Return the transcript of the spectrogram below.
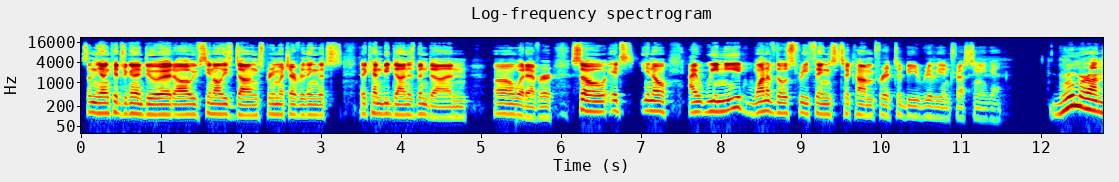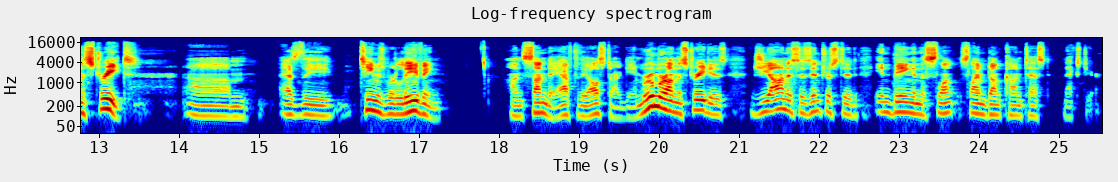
some young kids are gonna do it. Oh, we've seen all these dunks. Pretty much everything that's that can be done has been done. Oh, whatever. So it's you know, I we need one of those three things to come for it to be really interesting again. rumor on the street um, as the teams were leaving on Sunday after the All Star game. Rumor on the street is Giannis is interested in being in the slam, slam dunk contest next year.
